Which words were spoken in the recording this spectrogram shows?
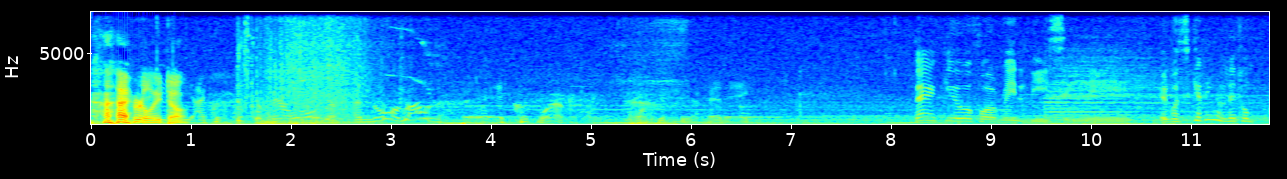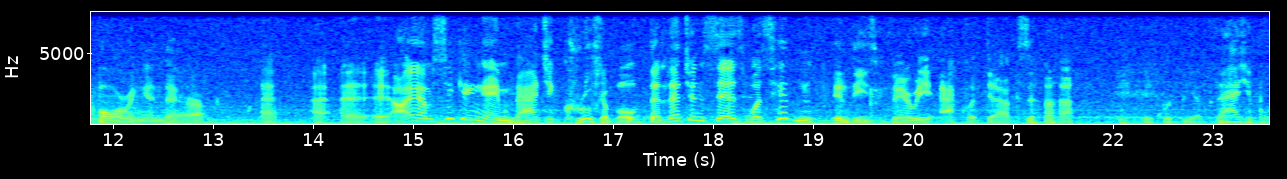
I really don't. For releasing me. It was getting a little boring in there. Uh, uh, uh, uh, I am seeking a magic crucible that legend says was hidden in these very aqueducts. it would be a valuable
